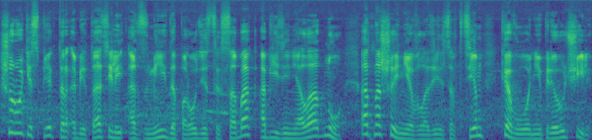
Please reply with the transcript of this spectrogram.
Широкий спектр обитателей от змей до породистых собак объединяло одно – отношение владельцев к тем, кого они приручили.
